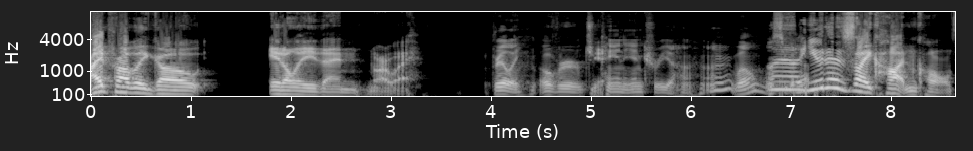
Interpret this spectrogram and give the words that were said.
I'd probably go Italy then Norway. Really, over Japan and Korea, huh? All right, well, we'll see. Well. Utah's like hot and cold.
